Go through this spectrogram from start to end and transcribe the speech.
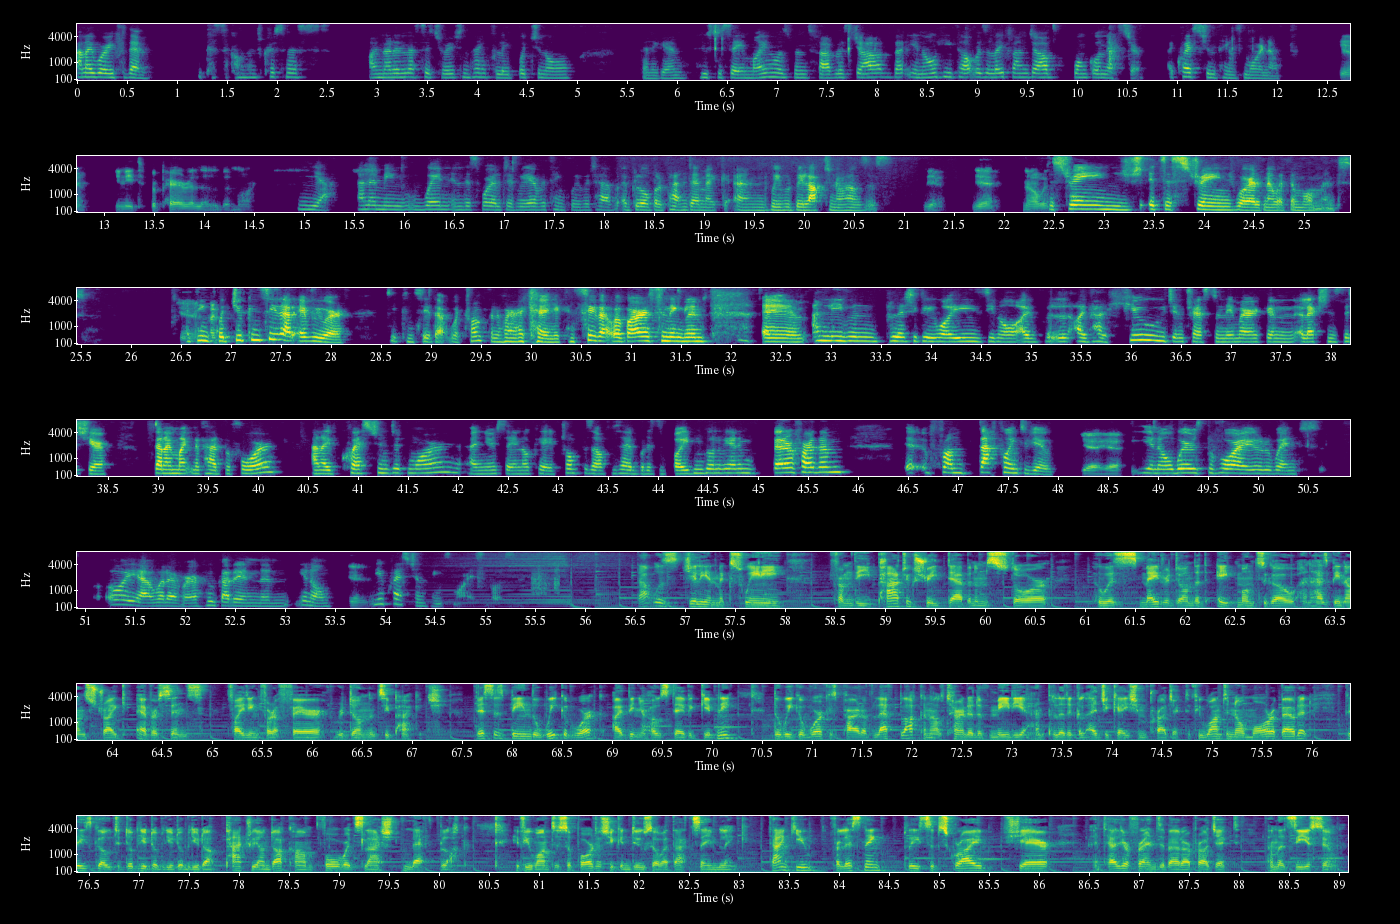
and I worry for them because they're coming into Christmas. I'm not in that situation, thankfully, but you know, then again, who's to say my husband's fabulous job that you know he thought was a lifelong job won't go next year? I question things more now. Yeah, you need to prepare a little bit more. Yeah. And I mean, when in this world did we ever think we would have a global pandemic and we would be locked in our houses? Yeah. Yeah. No, It's a strange, it's a strange world now at the moment. yeah. I think, but you can see that everywhere. You can see that with Trump in America, and you can see that with Boris in England, um, and even politically wise, you know, I've I've had huge interest in the American elections this year that I mightn't have had before, and I've questioned it more. And you're saying, okay, Trump is off his head, but is Biden going to be any better for them Uh, from that point of view? yeah, yeah. You know, whereas before I would have went, oh yeah, whatever, who got in, and you know, Yeah. you question things more, I suppose. That was Gillian McSweeney from the Patrick Street Debenhams store, who was made redundant eight months ago and has been on strike ever since, fighting for a fair redundancy package. This has been The Week at Work. I've been your host, David Gibney. The Week at Work is part of Left Block, an alternative media and political education project. If you want to know more about it, please go to www.patreon.com forward slash left block. If you want to support us, you can do so at that same link. Thank you for listening. Please subscribe, share, and tell your friends about our project, and we'll see you soon.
